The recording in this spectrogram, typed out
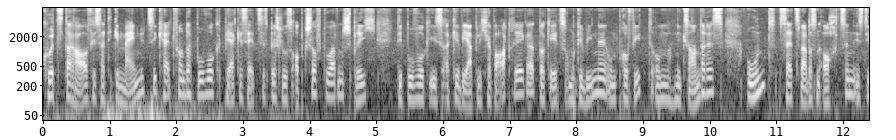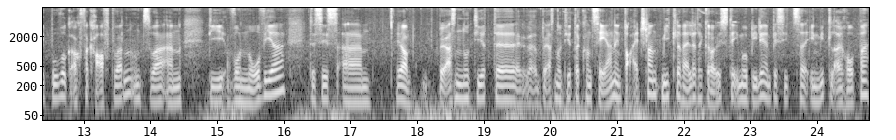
Kurz darauf ist auch die Gemeinnützigkeit von der Buwok per Gesetzesbeschluss abgeschafft worden. Sprich, die Buwok ist ein gewerblicher Bauträger. Da geht es um Gewinne, um Profit, um nichts anderes. Und seit 2018 ist die Buwok auch verkauft worden und zwar an die Vonovia. Das ist ähm, ja, börsennotierte, börsennotierter Konzern in Deutschland, mittlerweile der größte Immobilienbesitzer in Mitteleuropa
